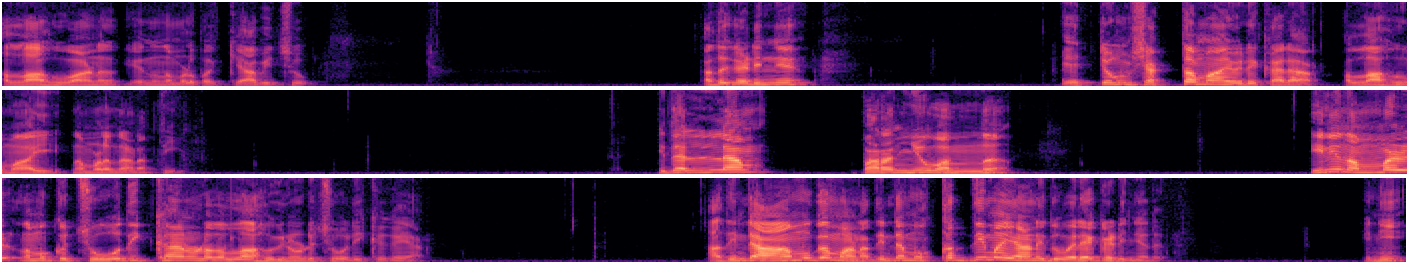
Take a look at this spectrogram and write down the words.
അള്ളാഹുവാണ് എന്ന് നമ്മൾ പ്രഖ്യാപിച്ചു. അത് കഴിഞ്ഞ് ഏറ്റവും ശക്തമായ ഒരു കരാർ അള്ളാഹുവുമായി നമ്മൾ നടത്തി. ഇതെല്ലാം പറഞ്ഞു വന്ന് ഇനി നമ്മൾ നമുക്ക് ചോദിക്കാനുള്ളത് അള്ളാഹുവിനോട് ചോദിക്കുകയാണ്. അതിന്റെ ആമുഖമാണ് അതിന്റെ മുക്കദ്ദിമയാണ് ഇതുവരെ കഴിഞ്ഞത് ഇനി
